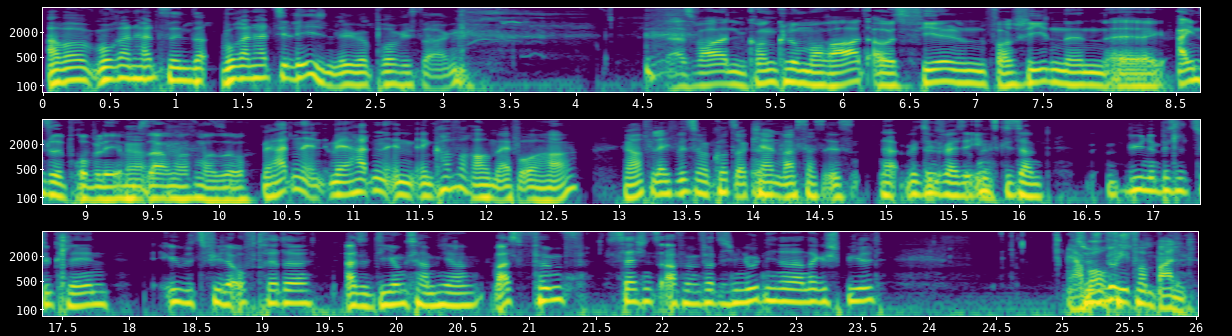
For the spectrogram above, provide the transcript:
Aber woran hat es denn, woran hat's gelegen, wie wir Profis sagen? Das war ein Konglomerat aus vielen verschiedenen äh, Einzelproblemen, Ja. sagen wir es mal so. Wir hatten, ein- wir hatten einen, einen Kofferraum FOH. Ja, vielleicht willst du mal kurz erklären, was das ist. Na, beziehungsweise Okay. insgesamt Bühne ein bisschen zu klein, übelst viele Auftritte. Also die Jungs haben hier, was, fünf Sessions a 45 Minuten hintereinander gespielt. Ja, aber auch viel vom Band.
